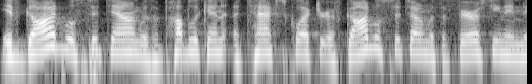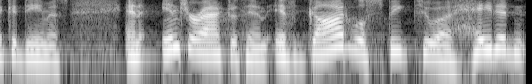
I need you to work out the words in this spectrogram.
If God will sit down with a publican, a tax collector, if God will sit down with a Pharisee named Nicodemus and interact with him, if God will speak to a hated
